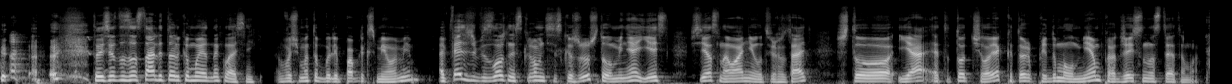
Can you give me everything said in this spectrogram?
То есть это застали только мои одноклассники. В общем, это были паблик с мемами. Опять же, без ложной скромности скажу, что у меня есть все основания утверждать, что я — это тот человек, который придумал мем про Джейсона Стэттема.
